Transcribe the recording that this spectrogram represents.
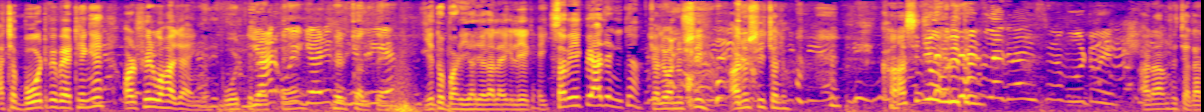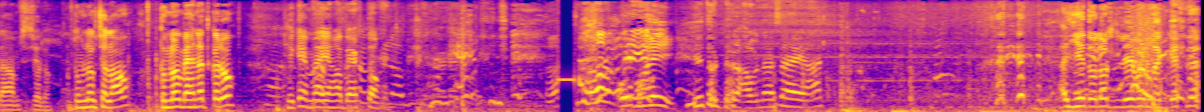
अच्छा बोट पे बैठेंगे और फिर वहाँ जाएँगे। बोट पे बैठते हैं फिर चलते हैं। ये तो बढ़िया जगह लेके लेके आई। सब एक पे आ जाएँगे क्या? चलो अनुश्री अनुश्री चलो। खांसी क्यों हो रही तुम? लग रहा है इसमें बोट में आराम से चलो आराम से चलो। तुम लोग चलाओ तुम लोग मेहनत करो। ठीक है मैं यहाँ बैठता हूँ। ओ भाई ये तो डरावना सा है यार। ये दो लोग लेबर लग गए।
